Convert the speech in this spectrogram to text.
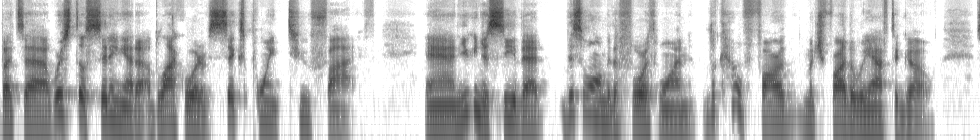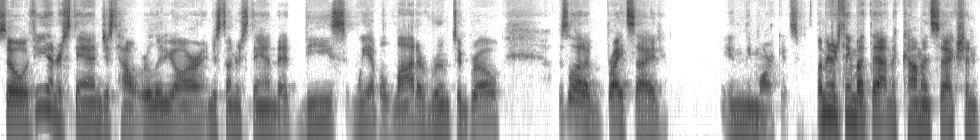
But uh, we're still sitting at a, a block reward of 6.25. And you can just see that this will only be the fourth one. Look how far, much farther we have to go. So if you understand just how early we are and just understand that these, we have a lot of room to grow, there's a lot of bright side in the markets. Let me know what you think about that in the comment section.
